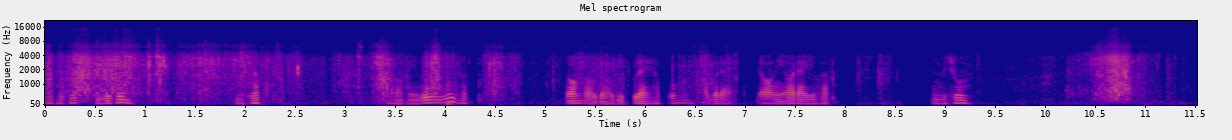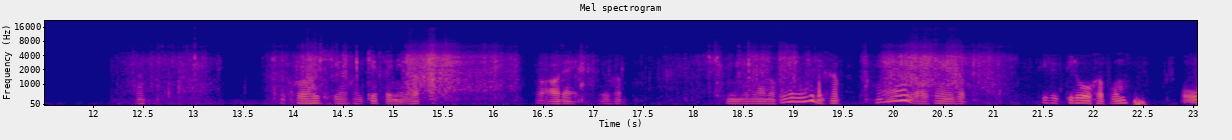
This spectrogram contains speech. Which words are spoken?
ครับครับท่านผู้ชมนี่ครับดอกนี่โอ้ยครับสองดอกดอกนี่เปื่อยครับโอ้ยเอาไปได้ดอกนี่เอาได้อยู่ครับท่านผู้ชมครับคอยเคลียร์คอยเก็บไปนี่แล้วก็เอาได้อยู่ครับ มีเงินงานบอกโอ้ยครับแหมดอกไงครับพี่ลึกพี่โลครับผมโอ้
